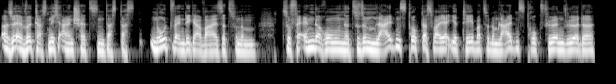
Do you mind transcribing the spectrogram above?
Also er wird das nicht einschätzen, dass das notwendigerweise zu einem zu Veränderungen, ne, zu so einem Leidensdruck, das war ja ihr Thema, zu einem Leidensdruck führen würde,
